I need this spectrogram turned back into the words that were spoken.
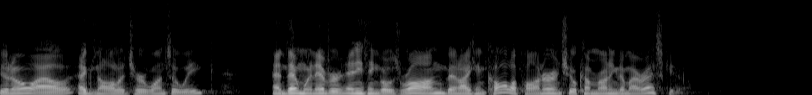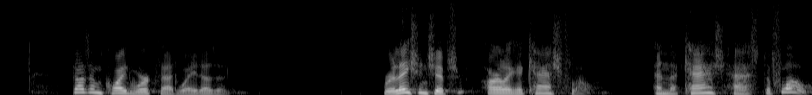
You know, I'll acknowledge her once a week. And then whenever anything goes wrong, then I can call upon her and she'll come running to my rescue. Doesn't quite work that way, does it? Relationships are like a cash flow, and the cash has to flow.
